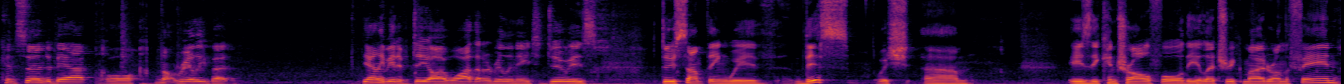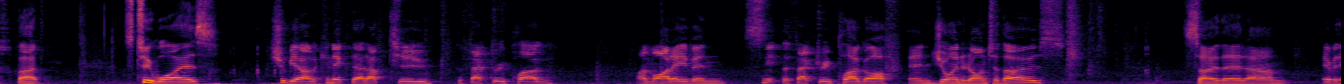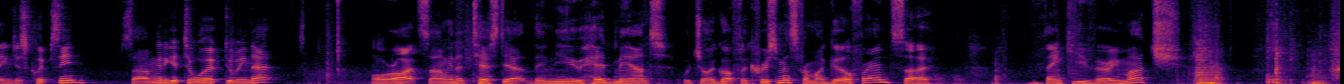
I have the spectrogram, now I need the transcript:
concerned about, or not really, but the only bit of DIY that I really need to do is do something with this, which um, is the control for the electric motor on the fan, but it's two wires. Should be able to connect that up to the factory plug. I might even snip the factory plug off and join it onto those so that um, everything just clips in. So I'm going to get to work doing that. Alright, so I'm going to test out the new head mount which I got for Christmas from my girlfriend, so thank you very much.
